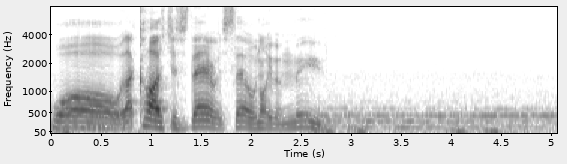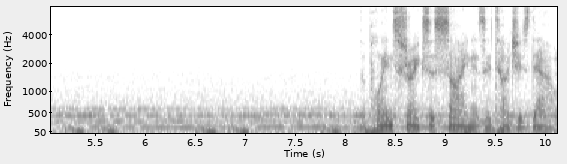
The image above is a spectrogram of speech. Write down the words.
Whoa, that car's just there itself, not even moved. The plane strikes a sign as it touches down.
